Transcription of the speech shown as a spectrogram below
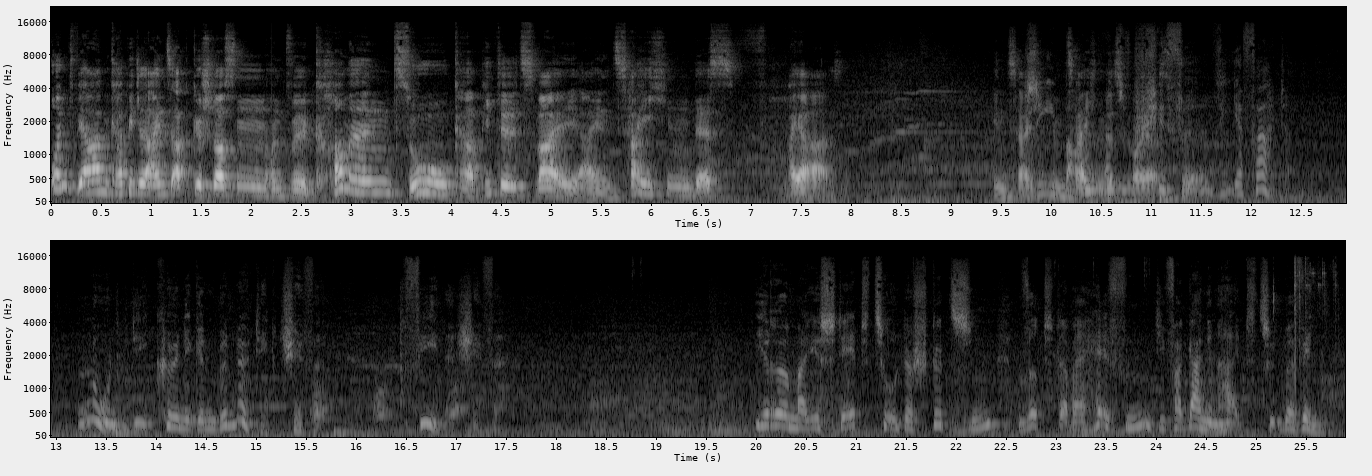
Und wir haben Kapitel 1 abgeschlossen und willkommen zu Kapitel 2, ein Zeichen des Feuers. In Zeichen, Sie Im bauen Zeichen des also Feuers. Schiffe wie Ihr Vater. Nun, die Königin benötigt Schiffe. Viele Schiffe. Ihre Majestät zu unterstützen, wird dabei helfen, die Vergangenheit zu überwinden.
